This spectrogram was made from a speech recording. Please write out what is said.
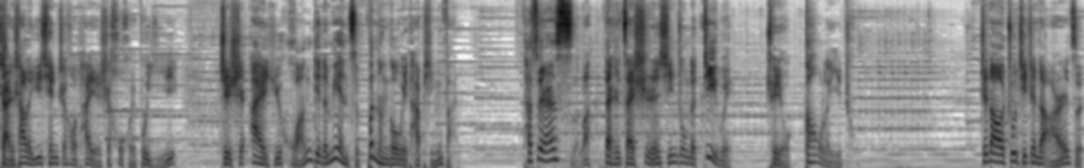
斩杀了于谦之后，他也是后悔不已，只是碍于皇帝的面子，不能够为他平反。他虽然死了，但是在世人心中的地位却又高了一筹。直到朱祁镇的儿子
